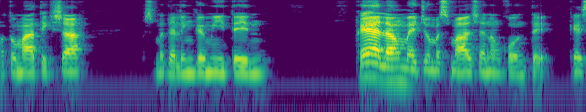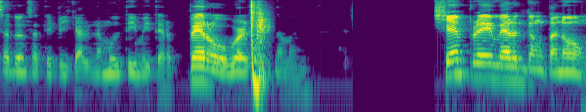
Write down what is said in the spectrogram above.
automatic siya. Mas madaling gamitin kaya lang medyo mas mahal siya ng konti kaysa doon sa typical na multimeter. Pero worth it naman. Siyempre, meron kang tanong.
